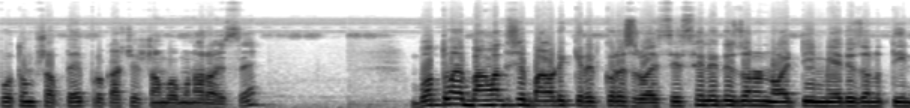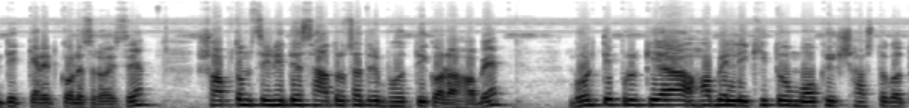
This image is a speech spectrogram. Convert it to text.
প্রথম সপ্তাহে প্রকাশের সম্ভাবনা রয়েছে। বর্তমানে বাংলাদেশে বারোটি ক্যাডেট কলেজ রয়েছে। ছেলেদের জন্য নয়টি, মেয়েদের জন্য তিনটি ক্যাডেট কলেজ রয়েছে। সপ্তম শ্রেণীতে ছাত্রছাত্রী ভর্তি করা হবে। ভর্তি প্রক্রিয়া হবে লিখিত মৌখিক স্বাস্থ্যগত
